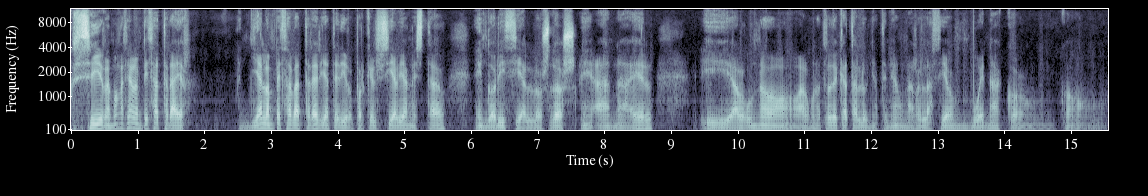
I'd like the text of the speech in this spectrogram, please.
Sí, Ramón García lo empieza a traer, ya lo empezaba a traer, ya te digo, porque él sí habían estado en Goricia, los dos, ¿eh? Ana, él y alguno, algún otro de Cataluña, tenían una relación buena con, con...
